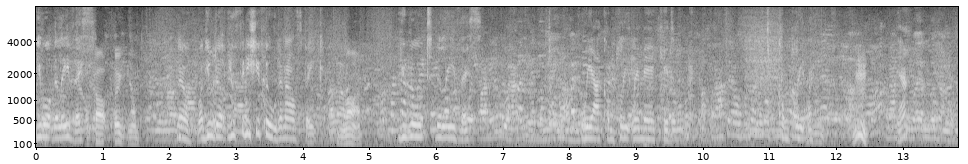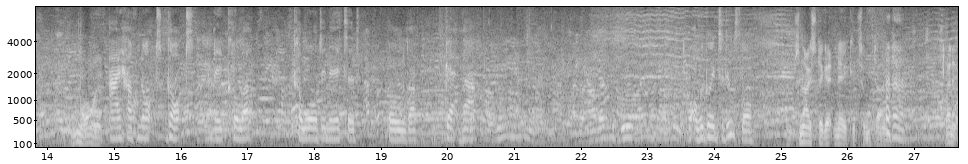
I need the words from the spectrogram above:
You won't believe this. I Can't think now. No. Well, you don't. You finish your food and I'll speak. Right. You won't believe this. We are completely naked. Completely. Hmm. Yeah? All right. I have not got a colour coordinated holder. Get that. What are we going to do, Slaw? It's nice to get naked sometimes, isn't it?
